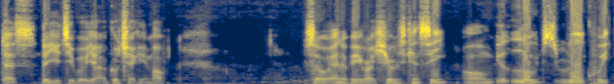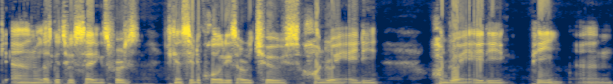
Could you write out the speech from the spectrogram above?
that's the YouTuber, yeah, go check him out so anyway right here you can see um, it loads really quick and let's go to settings first you can see the qualities I chose 180 180p and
